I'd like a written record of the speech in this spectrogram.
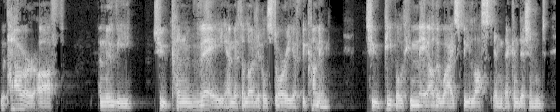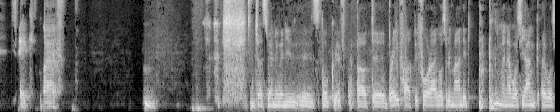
the power of a movie to convey a mythological story of becoming to people who may otherwise be lost in a conditioned fake life. Hmm. Just when when you uh, spoke about uh, Braveheart before, I was reminded when I was young, I was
